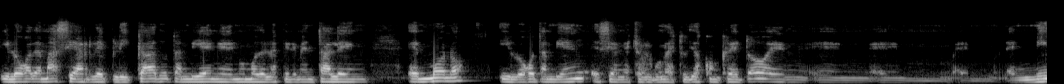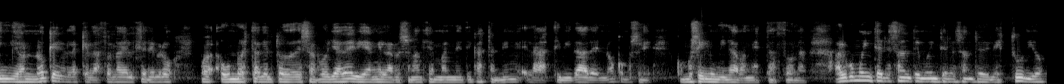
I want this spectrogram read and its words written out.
Y luego además se ha replicado también en un modelo experimental en, en mono y luego también se han hecho algunos estudios concretos en en niños, ¿no? que, la zona del cerebro pues, aún no está del todo desarrollada y vean en las resonancias magnéticas también las actividades, ¿no? cómo, se, se iluminaban estas zonas. Algo muy interesante, muy interesante del estudio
